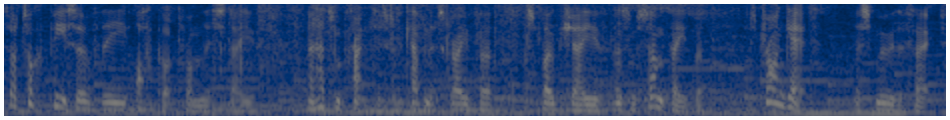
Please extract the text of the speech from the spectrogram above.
So I took a piece of the offcut from this stave and had some practice with a cabinet scraper, a spoke shave and some sandpaper to try and get a smooth effect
